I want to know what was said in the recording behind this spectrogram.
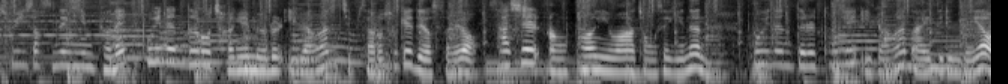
수의사 선생님 편의 포인핸드로 장애묘를 입양한 집사로 소개되었어요. 사실 앙팡이와 정세기는 포인핸드를 통해 입양한 아이들인데요.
